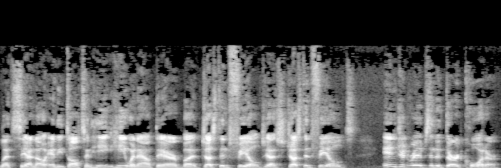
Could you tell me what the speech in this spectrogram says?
Let's see. I know Andy Dalton. He he went out there, but Justin Fields, yes, Justin Fields, injured ribs in the third quarter,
